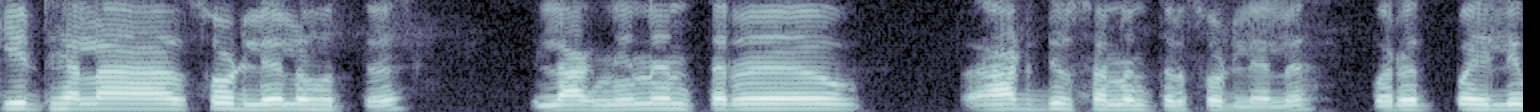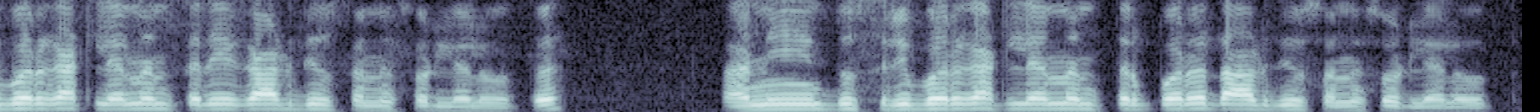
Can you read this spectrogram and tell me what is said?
किट ह्याला सोडलेलं होतं. लागणीनंतर आठ दिवसानंतर सोडलेलं. परत पहिली भर गाठल्यानंतर एक आठ दिवसाने सोडलेलं होतं. आणि दुसरी भर गाठल्यानंतर परत आठ दिवसाने सोडलेलं होतं.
